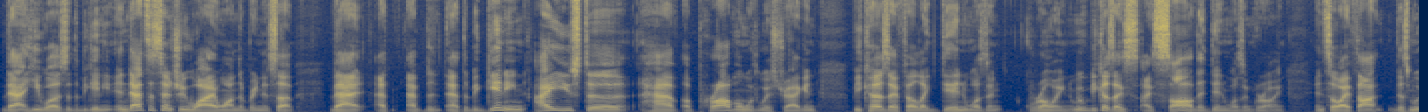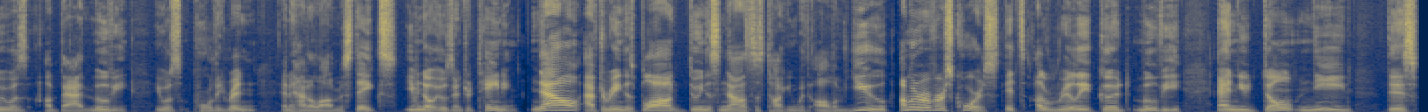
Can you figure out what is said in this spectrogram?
that he was at the beginning. And that's essentially why I wanted to bring this up. That at, at, the, at the beginning, I used to have a problem with Wish Dragon because I felt like Din wasn't growing. Because I, I saw that Din wasn't growing. And so I thought this movie was a bad movie. It was poorly written and it had a lot of mistakes, even though it was entertaining. Now, after reading this blog, doing this analysis, talking with all of you, I'm to reverse course. It's a really good movie, and you don't need this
